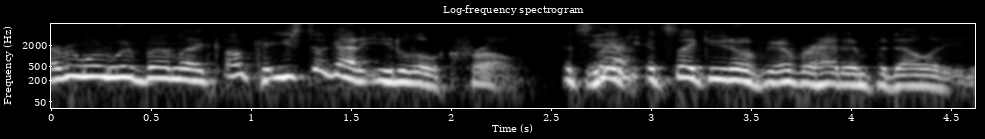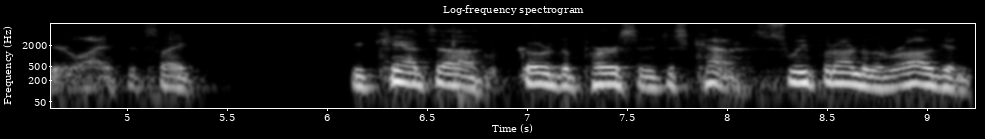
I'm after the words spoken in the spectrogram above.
Everyone would have been like, okay, you still got to eat a little crow. It's Yeah. like it's like you know if you ever had infidelity in your life, it's like you can't uh, go to the person and just kind of sweep it under the rug and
